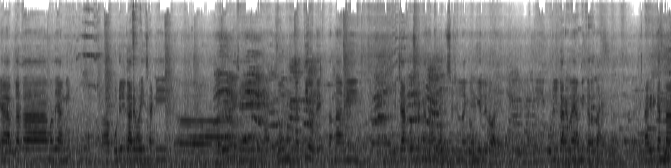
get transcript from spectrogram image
या अपघातामध्ये आम्ही पुढील कार्यवाहीसाठी जे दोन व्यक्ती होते त्यांना आम्ही विचारपूस करण्यासाठी पोलीस स्टेशनला घेऊन गेलेलो आहे. आणि पुढील कार्यवाही आम्ही करत आहे. नागरिकांना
